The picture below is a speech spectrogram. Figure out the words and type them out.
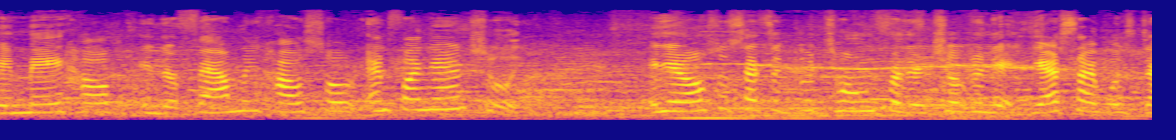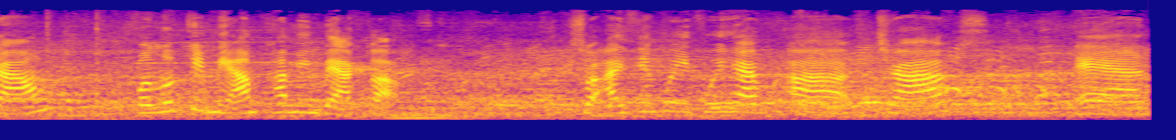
it may help in their family, household, and financially. And it also sets a good tone for their children that, yes, I was down, but look at me, I'm coming back up. So I think we, if we have uh, jobs and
